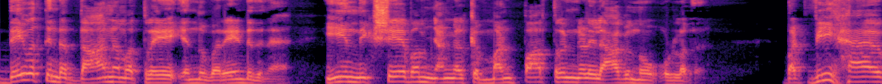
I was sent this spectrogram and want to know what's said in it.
ദൈവത്തിന്റെ ദാനമത്രേ എന്ന് വരേണ്ടതിന് ഈ നിക്ഷേപം ഞങ്ങൾക്ക് മൺപാത്രങ്ങളിലാകുന്നു ഉള്ളത്. But we have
